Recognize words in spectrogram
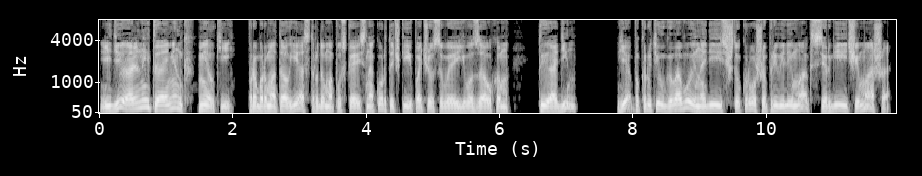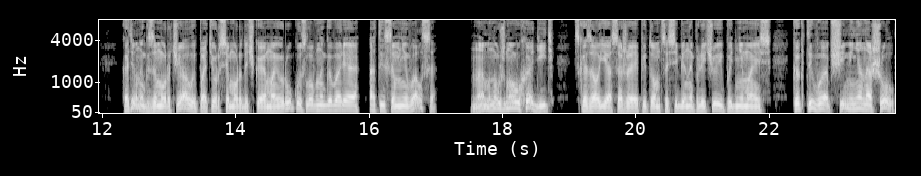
«Идеальный тайминг, мелкий», — пробормотал я, с трудом опускаясь на корточки и почесывая его за ухом. «Ты один?» Я покрутил головой, надеясь, что Кроша привели Макс, Сергеич и Маша. Котенок замурчал и потерся мордочкой о мою руку, словно говоря, «А ты сомневался?» «Нам нужно уходить», — сказал я, сажая питомца себе на плечо и поднимаясь. «Как ты вообще меня нашел?»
